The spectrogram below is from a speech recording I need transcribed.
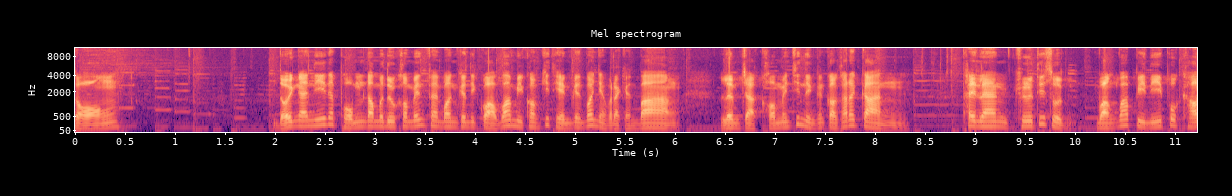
2022 โดยงานนี้นะผมเรามาดูคอมเมนต์แฟนบอลกันดีกว่าว่ามีความคิดเห็นกันว่าอย่างไรกันบ้าง เริ่มจากคอมเมนต์ที่ 1 กันก่อนก็แล้วกัน ไทยแลนด์คือที่สุด หวังว่าปีนี้พวกเขา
